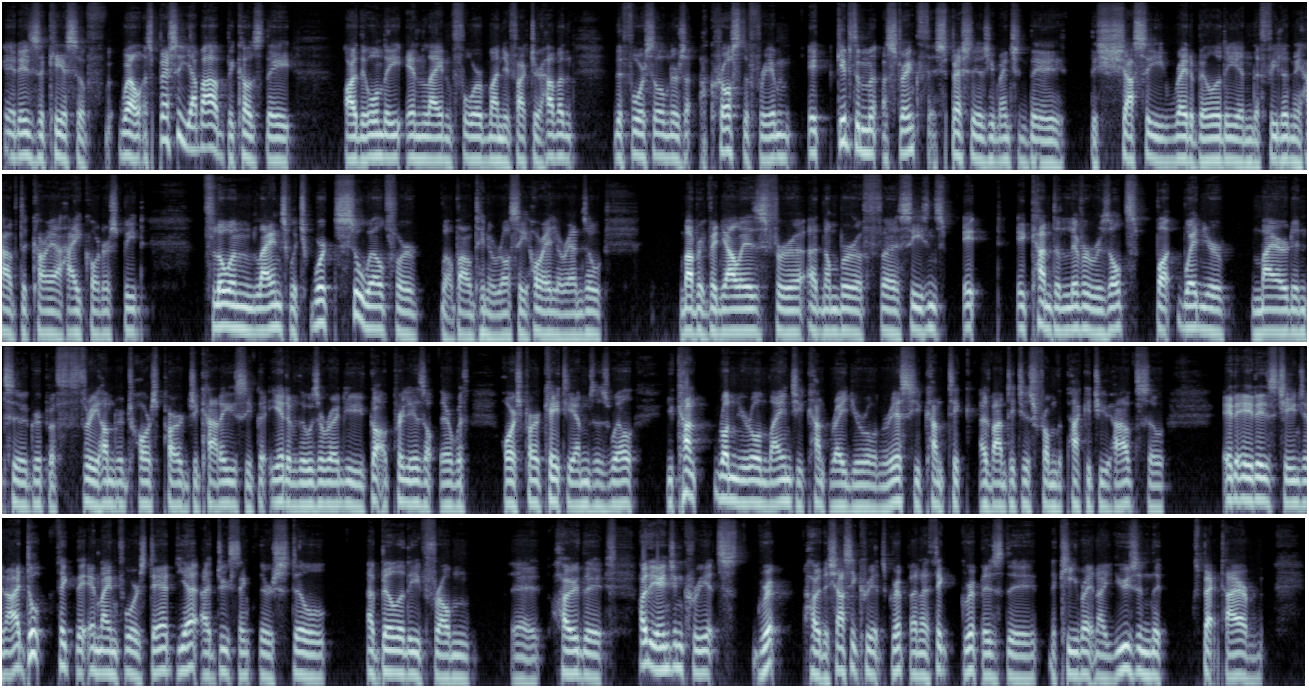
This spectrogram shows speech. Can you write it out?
It is a case of, well, especially Yamaha because they are the only inline four manufacturer having the four cylinders across the frame. It gives them a strength, especially as you mentioned, the, the chassis rideability and the feeling they have to carry a high corner speed. Flowing lines, which worked so well for, well, Valentino Rossi, Jorge Lorenzo, Maverick Vinales for a, a number of uh, seasons. It it can deliver results, but when you're mired into a group of 300 horsepower Ducatis, you've got eight of those around you. You've got Aprilias up there with horsepower KTM's as well. You can't run your own lines. You can't ride your own race. You can't take advantages from the package you have. So it, it is changing. I don't think the inline four is dead yet. I do think there's still ability from uh, how the how the engine creates grip how the chassis creates grip, and I think grip is the the key right now. Using the spec tire,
